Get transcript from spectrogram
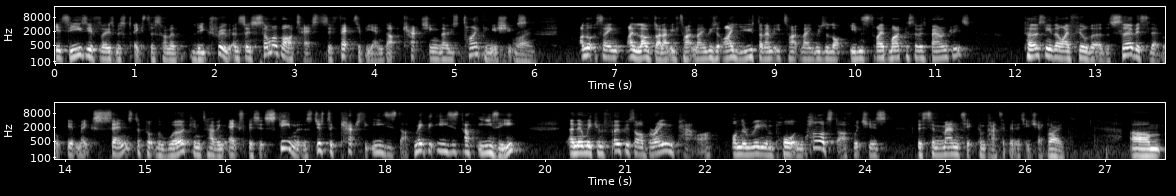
it's easier for those mistakes to kind of leak through. And so some of our tests effectively end up catching those typing issues. Right. I'm not saying I love dynamically typed language. I use dynamically typed language a lot inside microservice boundaries. Personally, though, I feel that at the service level, it makes sense to put the work into having explicit schemas just to catch the easy stuff, make the easy stuff easy. And then we can focus our brain power on the really important hard stuff, which is the semantic compatibility checking. Right. Um,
